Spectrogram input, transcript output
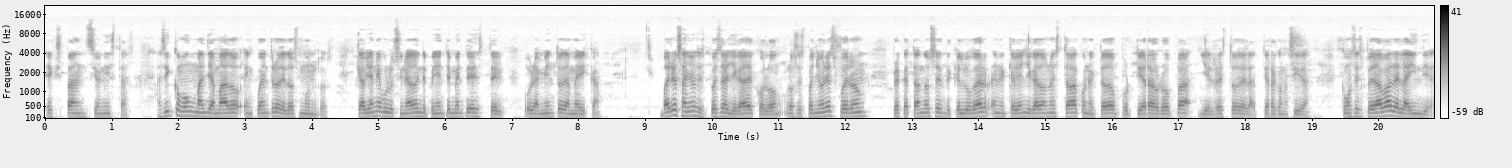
expansionistas, así como un mal llamado encuentro de dos mundos, que habían evolucionado independientemente desde el poblamiento de América. Varios años después de la llegada de Colón, los españoles fueron percatándose de que el lugar en el que habían llegado no estaba conectado por tierra a Europa y el resto de la tierra conocida, como se esperaba de la India,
